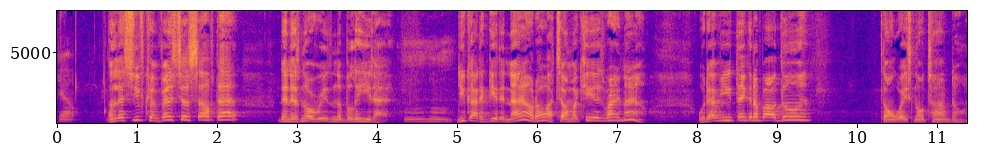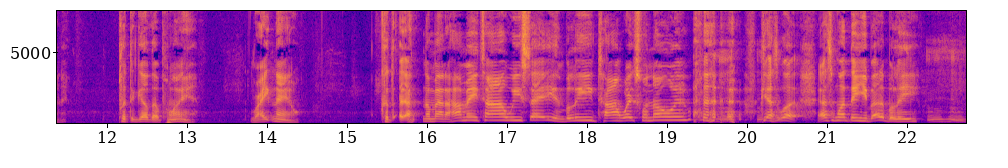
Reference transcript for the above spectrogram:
Yeah. Unless you've convinced yourself that, then there's no reason to believe that. You got to get it now, though. I tell my kids right now Whatever you're thinking about doing, don't waste no time doing it. Put together a plan right now. Cause uh, no matter how many times we say and believe time waits for no one, mm-hmm. guess what? That's one thing you better believe. Mm-hmm.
